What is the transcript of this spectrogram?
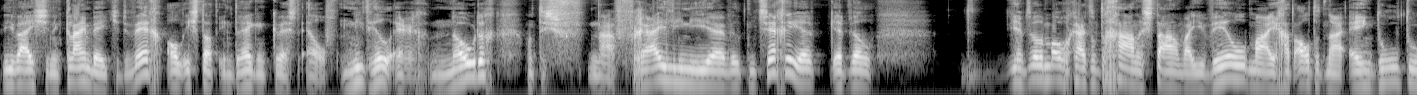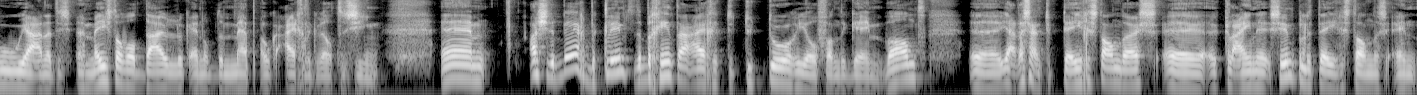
die wijst je een klein beetje de weg. Al is dat in Dragon Quest 11 niet heel erg nodig. Want het is nou, vrij lineair, wil ik niet zeggen. Je hebt, wel je hebt wel de mogelijkheid om te gaan en staan waar je wil, maar je gaat altijd naar één doel toe. Ja, en dat is meestal wel duidelijk en op de map ook eigenlijk wel te zien. Um, als je de berg beklimt, dan begint daar eigenlijk de tutorial van de game. Want uh, ja, daar zijn natuurlijk tegenstanders, uh, kleine, simpele tegenstanders. En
